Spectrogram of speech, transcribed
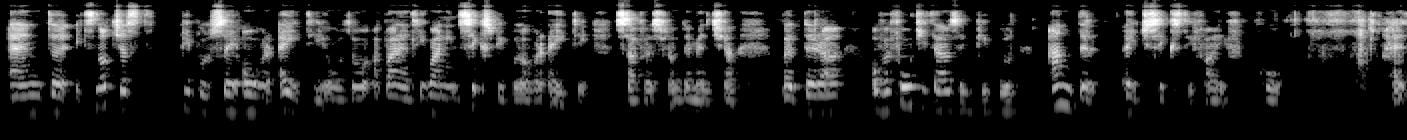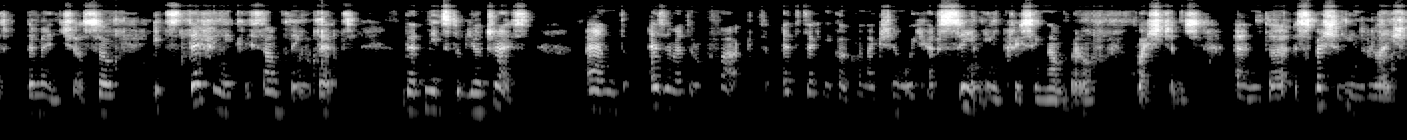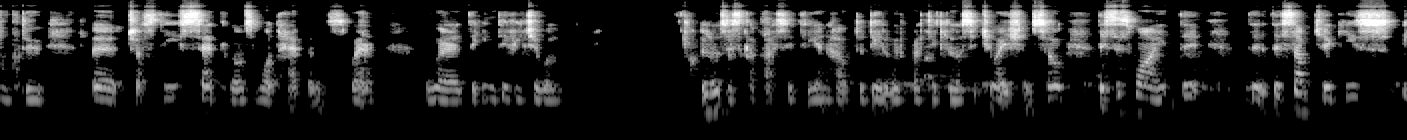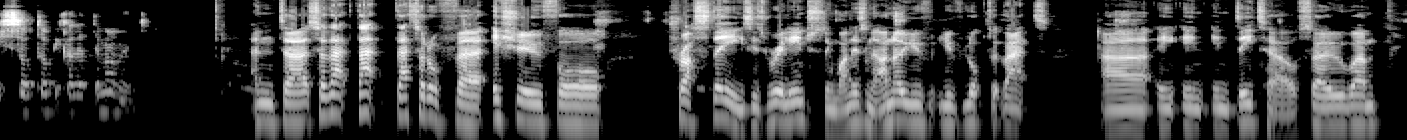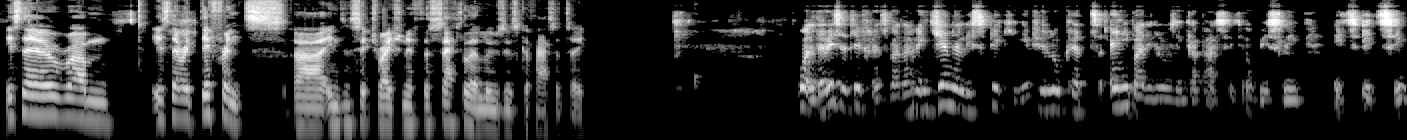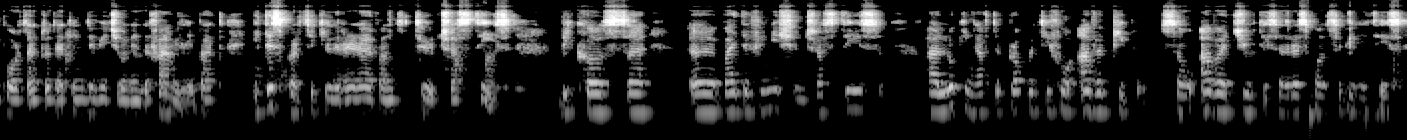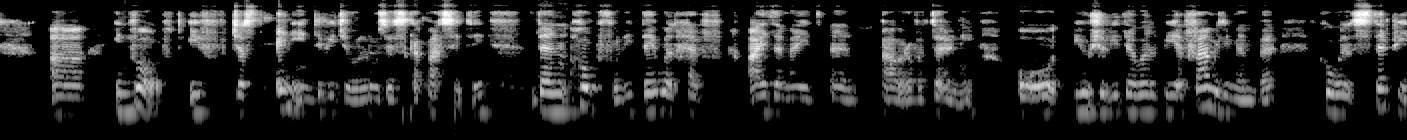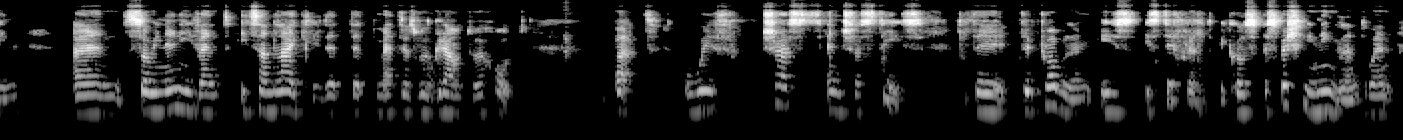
And uh, it's not just people say over 80, although apparently one in six people over 80 suffers from dementia, but there are over 40,000 people under age 65 who have dementia. So it's definitely something that that needs to be addressed. And as a matter of fact, at Technical Connection, we have seen increasing number of questions, and uh, especially in relation to uh, trustees, settlors, what happens where where the individual loses capacity and how to deal with particular situations. So this is why the the, the subject is is so topical at the moment. And uh, so that that that sort of uh, issue for trustees is really interesting one, isn't it? I know you've you've looked at that uh, in, in, in detail. So um, is there um, is there a difference uh, in the situation if the settlor loses capacity? Well, there is a difference, but I mean, generally speaking, if you look at anybody losing capacity, obviously it's it's important to that individual in the family, but it is particularly relevant to trustees because, uh, uh, by definition, trustees are looking after property for other people, so other duties and responsibilities are involved. If just any individual loses capacity, then hopefully they will have either made a power of attorney or usually there will be a family member who will step in. And so, in any event, it's unlikely that, that matters will ground to a halt. But with trusts and trustees, the, the problem is, is different because, especially in England, when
